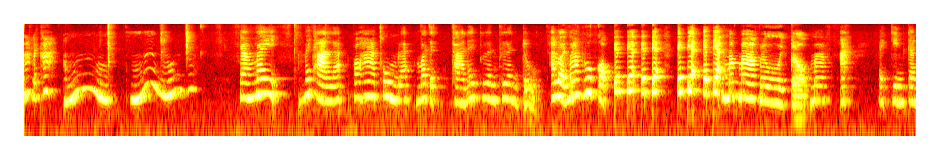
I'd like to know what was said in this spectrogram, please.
มากเลยค่ะ อืมอืมอืมยังไม่ไม่ทานแล้ว เพราะห้าทุ่มแล้วว่าจะทานให้เพื่อนเพื่อนดู อร่อยมากลูกกรอบเปี้ยเปี้ยเปี้ยเปี้ยเปี้ยเปี้ยเปียเปี้ยมากมากๆเลยกรอบมากอะไปกินกัน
